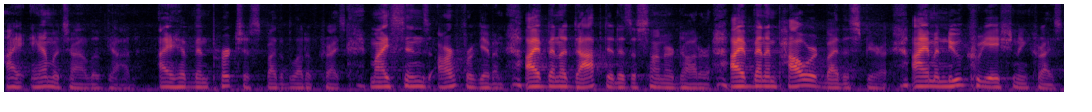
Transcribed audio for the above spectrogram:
I am a child of God. I have been purchased by the blood of Christ. My sins are forgiven. I've been adopted as a son or daughter. I have been empowered by the Spirit. I am a new creation in Christ.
